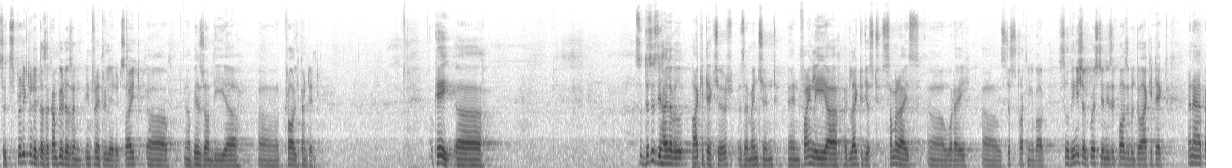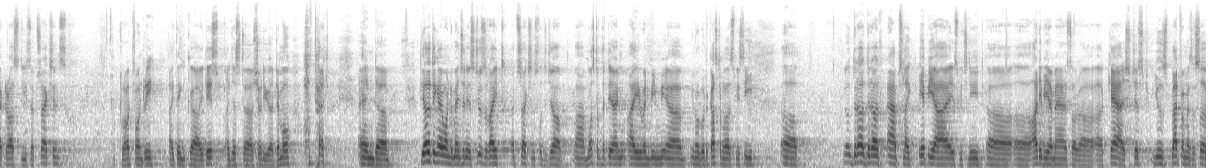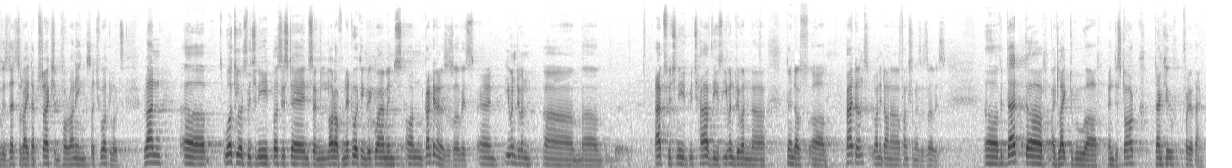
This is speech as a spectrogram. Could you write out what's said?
So it's predicted it as a computers and internet related site uh, uh, based on the uh, uh crawled content. Okay. So this is the high level architecture, as I mentioned. And finally, I'd like to just summarize what I was just talking about. So the initial question, is it possible to architect an app across these abstractions? Cloud Foundry. I think uh, it is. I just uh, showed you a demo of that. And uh, the other thing I want to mention is choose the right abstractions for the job. Uh, most of the time, I, when we uh, you know, go to customers, we see uh, you know, there, are, there are apps like APIs which need RDBMS or cache. Just use platform as a service. That's the right abstraction for running such workloads. Run workloads which need persistence and a lot of networking requirements on container as a service, and event-driven um, uh, apps which need, which have these event-driven uh, kind of uh, patterns, run it on a function as a service. Uh, with that, uh, I'd like to end this talk. Thank you for your time.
